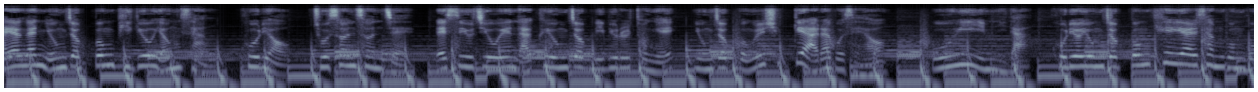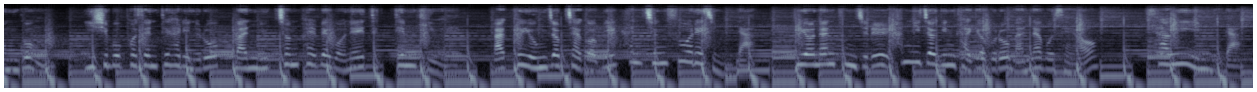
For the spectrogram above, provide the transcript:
다양한 용접봉 비교 영상, 고려, 조선 선제, SUGO의 나크 용접 리뷰를 통해 용접봉을 쉽게 알아보세요. 5위입니다. 고려 용접봉 KR3000 25% 할인으로 16,800원의 득템 기회. 마크 용접 작업이 한층 수월해집니다. 뛰어난 품질을 합리적인 가격으로 만나보세요. 4위입니다.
